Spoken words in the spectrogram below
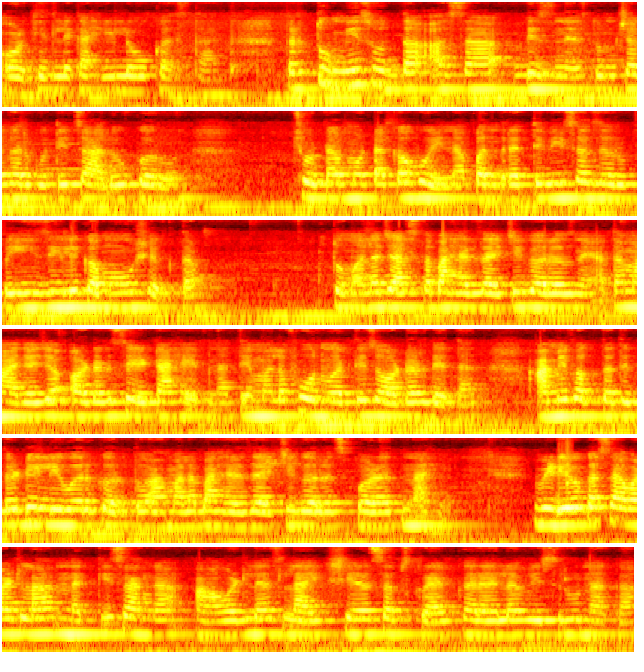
ओळखीतले काही लोक असतात. तर तुम्ही सुद्धा असा बिझनेस तुमच्या घरगुती चालू करून छोटा मोठा का होईना पंधरा ते वीस हजार रुपये इझिली कमवू शकता. तुम्हाला जास्त बाहेर जायची गरज नाही. आता माझ्या ज्या ऑर्डर सेट आहेत ना ते मला फोनवरतीच ऑर्डर देतात. आम्ही फक्त तिथं डिलिव्हर करतो. आम्हाला बाहेर जायची गरज पडत नाही. व्हिडिओ कसा वाटला नक्की सांगा. आवडल्यास लाईक शेअर सबस्क्राईब करायला विसरू नका.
